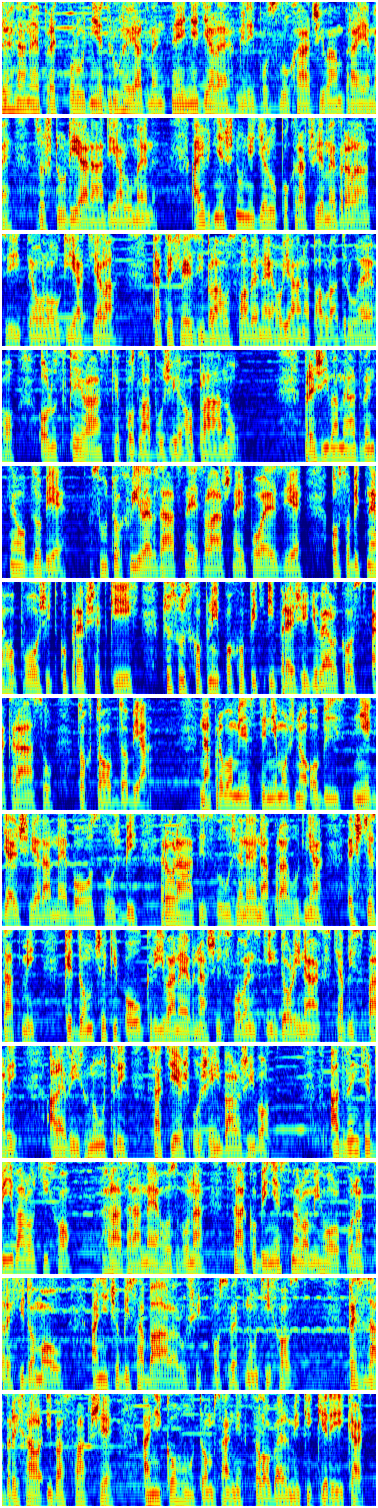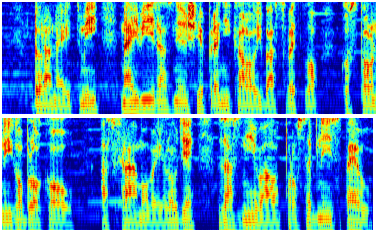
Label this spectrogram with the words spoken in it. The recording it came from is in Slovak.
Požehnané predpoludnie druhej adventnej nedele, milí poslucháči, vám prajeme zo štúdia Rádia Lumen. Aj v dnešnú nedelu pokračujeme v relácii Teológia tela, katechézy blahoslaveného Jána Pavla II. o ľudskej láske podľa Božieho plánu. Prežívame adventné obdobie, sú to chvíle vzácnej zvláštnej poézie, osobitného pôžitku pre všetkých, čo sú schopní pochopiť i prežiť veľkosť a krásu tohto obdobia. Na prvom mieste nemožno obísť niekdajšie ranné bohoslužby, roráty slúžené na Prahu dňa ešte za tmy, keď domčeky poukrývané v našich slovenských dolinách sťaby spali, ale v ich vnútri sa tiež už hýbal život. V advente bývalo ticho, Hlas ranného zvona sa akoby nesmelo myhol ponad strechy domov, ani čo by sa bál rušiť posvetnú tichosť. Pes zabrechal iba slabšie, ani kohútom sa nechcelo veľmi kikiríkať. Do ranej tmy najvýraznejšie prenikalo iba svetlo kostolných oblokov a z chrámovej lode zaznieval prosebný spev.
